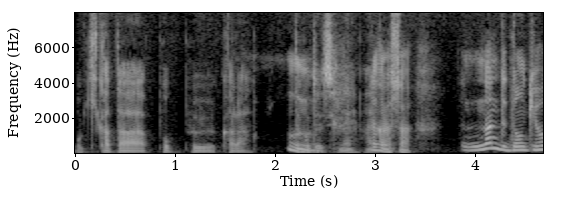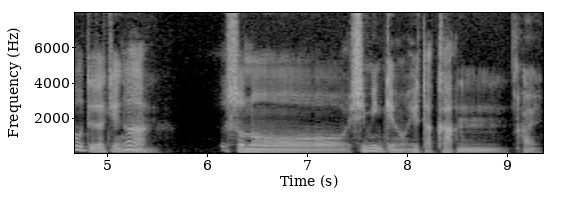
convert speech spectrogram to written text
置き方ポップからってことですよね、うん、だからさなんでドン・キホーテだけが、うん、その市民権を得たか、うん、はい、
